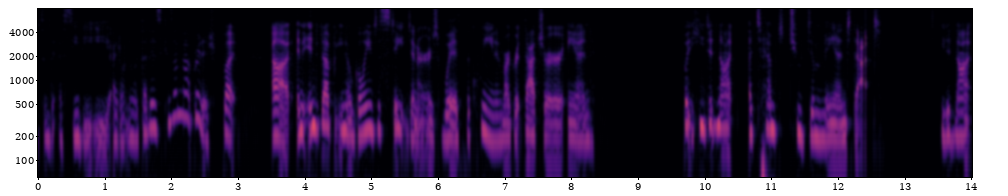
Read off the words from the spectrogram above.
something a CBE. I don't know what that is because I'm not British, but uh, and ended up you know going to state dinners with the Queen and Margaret Thatcher and but he did not attempt to demand that. He did not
